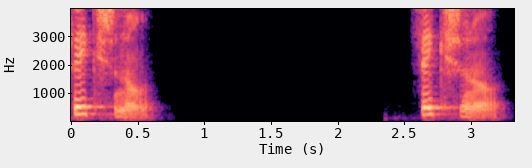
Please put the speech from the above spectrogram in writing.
fictional. Fictional.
